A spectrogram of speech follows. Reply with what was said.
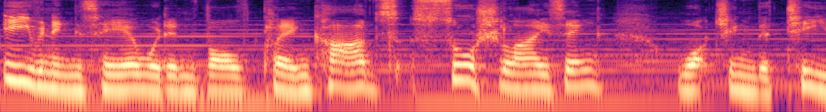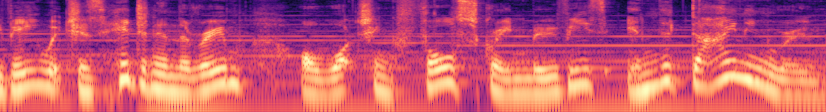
Evenings here would involve playing cards, socialising, watching the TV which is hidden in the room, or watching full screen movies in the dining room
